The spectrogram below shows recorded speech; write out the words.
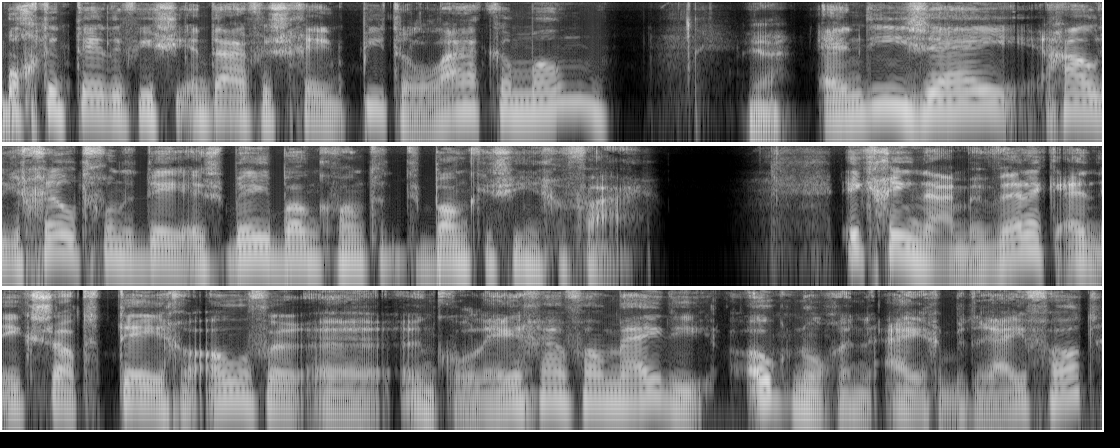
ochtendtelevisie... en daar verscheen Pieter Lakenman... ja, En die zei: haal je geld van de DSB-bank, want de bank is in gevaar. Ik ging naar mijn werk en ik zat tegenover eh, een collega van mij, die ook nog een eigen bedrijf had.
